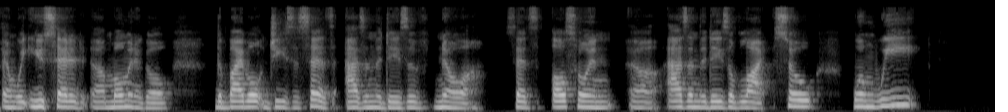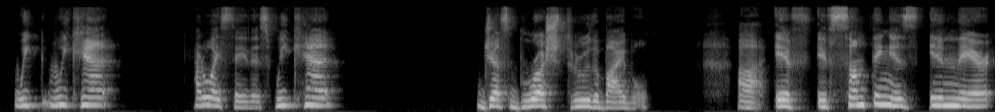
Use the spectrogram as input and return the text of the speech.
and what you said a moment ago, the Bible. Jesus says, "As in the days of Noah," says also in uh, "As in the days of Lot." So when we we we can't how do I say this? We can't just brush through the Bible. Uh, if if something is in there,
